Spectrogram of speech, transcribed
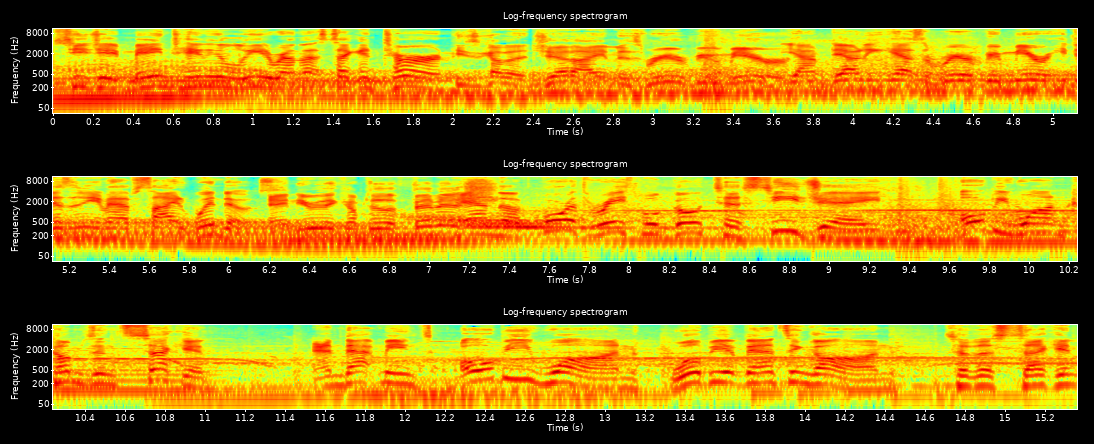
CJ maintaining the lead around that second turn. He's got a Jedi in his rearview mirror. Yeah, I'm doubting he has a rear view mirror. He doesn't even have side windows. And here they come to the finish. And the fourth race will go to CJ. Obi-Wan comes in second. And that means Obi-Wan will be advancing on to the second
